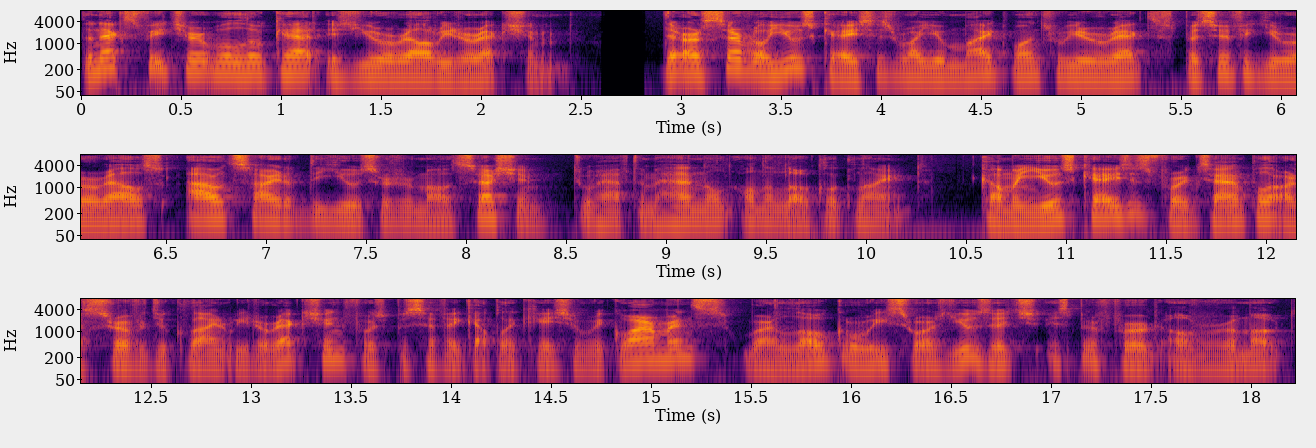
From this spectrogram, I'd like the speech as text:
The next feature we'll look at is URL redirection. There are several use cases where you might want to redirect specific URLs outside of the user's remote session to have them handled on a local client. Common use cases, for example, are server-to-client redirection for specific application requirements where local resource usage is preferred over remote.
